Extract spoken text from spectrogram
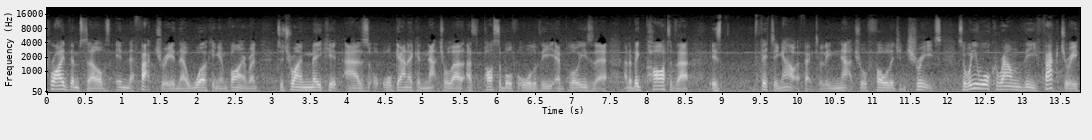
pride themselves in their factory, in their working environment, to try and make it as organic and natural as possible for all of the employees there. And a big part of that is fitting out effectively natural foliage and trees. So when you walk around the factory,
